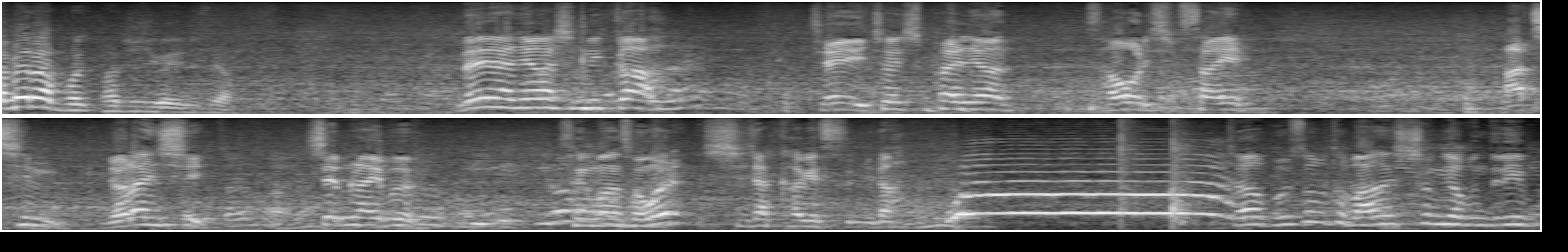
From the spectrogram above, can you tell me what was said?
카메라 봐- 봐주시고 해주세요. 네, 안녕하십니까. 제 2018년 4월 24일 아침 11시 잼라이브 생방송을 시작하겠습니다. 자, 벌써부터 많은 시청자분들이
